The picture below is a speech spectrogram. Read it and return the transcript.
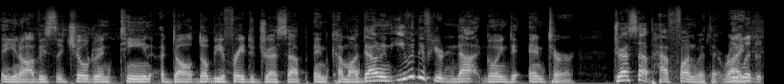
You know, obviously, children, teen, adult. Don't be afraid to dress up and come on down. And even if you're not going to enter, dress up, have fun with it, right? We would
